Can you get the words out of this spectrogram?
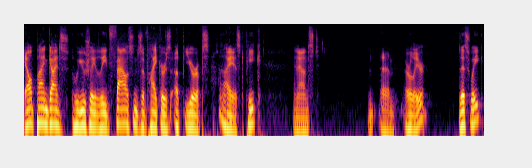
Alpine guides, who usually lead thousands of hikers up Europe's highest peak, announced um, earlier this week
